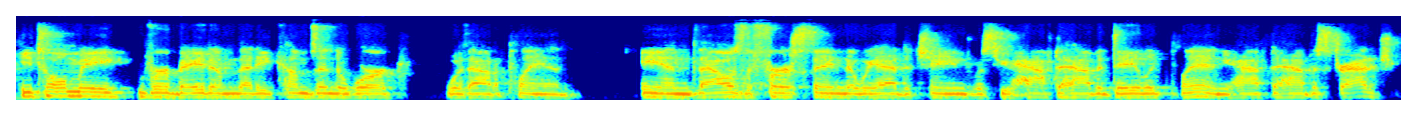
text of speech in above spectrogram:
he told me verbatim that he comes into work without a plan. And that was the first thing that we had to change was you have to have a daily plan. You have to have a strategy.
